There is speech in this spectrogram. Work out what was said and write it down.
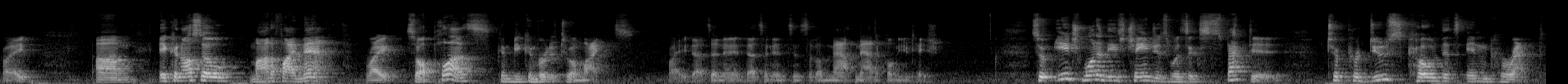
right? Um, it can also modify math, right? So a plus can be converted to a minus, right? That's an, that's an instance of a mathematical mutation. So each one of these changes was expected to produce code that's incorrect.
